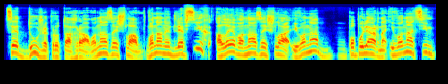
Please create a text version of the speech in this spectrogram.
Це дуже крута гра. Вона зайшла. Вона не для всіх, але вона зайшла, і вона популярна, і вона цим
